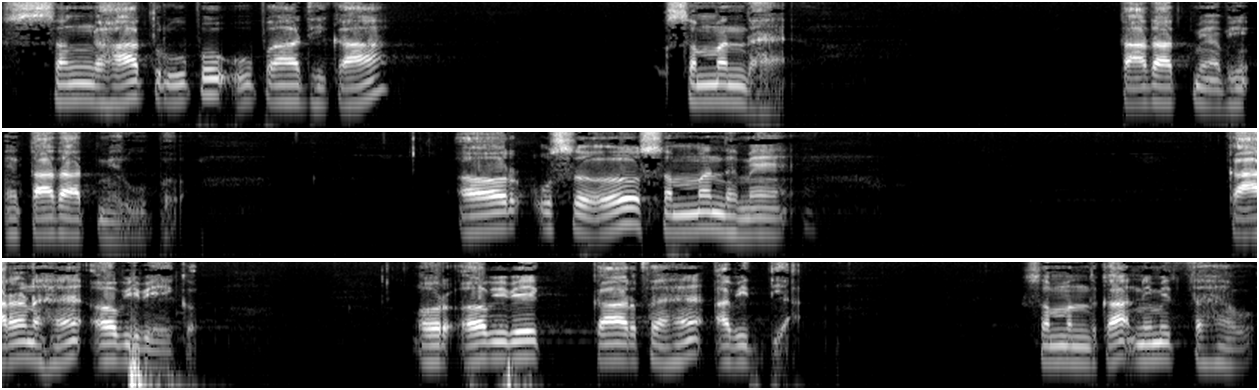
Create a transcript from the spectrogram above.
संघात रूप उपाधि का संबंध है, तादात्म्य अभि, तादात्म्य रूप, और उस संबंध में कारण है अविवेक। और अविवेक का अर्थ है अविद्या। संबंध का निमित्त है वो।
